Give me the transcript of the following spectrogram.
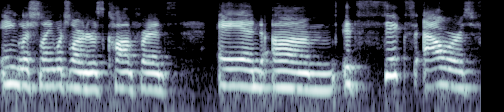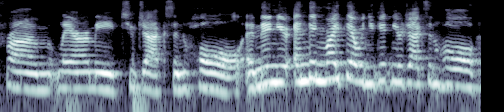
English language learners conference, and um, it's six hours from Laramie to Jackson Hole, and then you're and then right there when you get near Jackson Hole,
